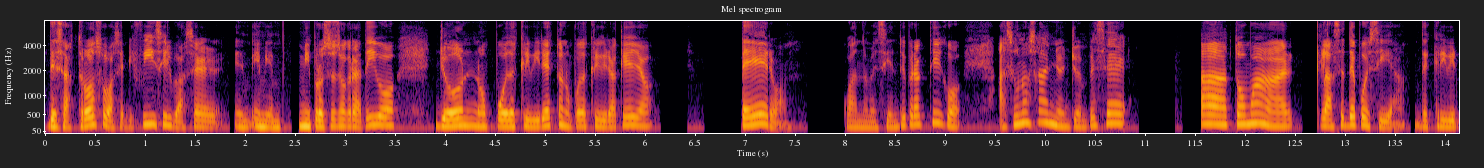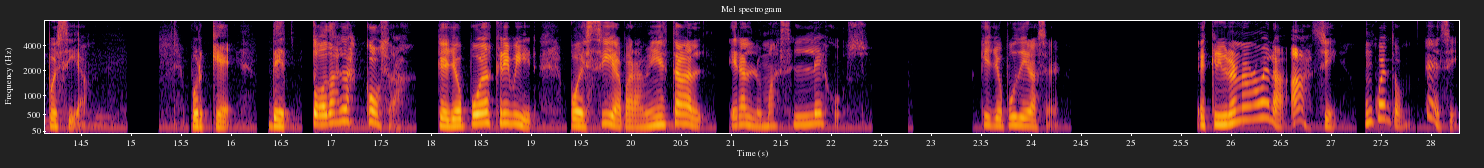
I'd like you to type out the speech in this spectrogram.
desastroso, va a ser difícil, va a ser en, mi, proceso creativo, yo no puedo escribir esto, no puedo escribir aquello. Pero cuando me siento y practico, hace unos años yo empecé a tomar clases de poesía, de escribir poesía. Porque de todas las cosas que yo puedo escribir, poesía para mí estaba, era lo más lejos que yo pudiera hacer. ¿Escribir una novela? Ah, sí. ¿Un cuento? Eh, sí.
